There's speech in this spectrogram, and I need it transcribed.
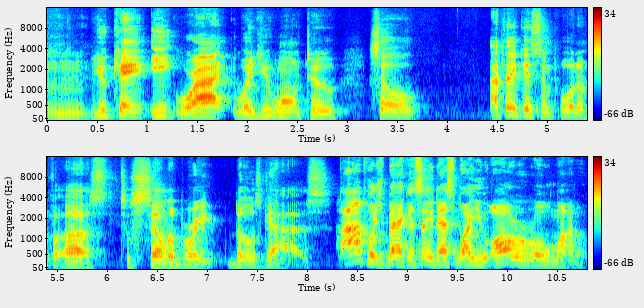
Mm-hmm. You can't eat where I where you want to. So, I think it's important for us to celebrate those guys. I push back and say that's why you are a role model.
